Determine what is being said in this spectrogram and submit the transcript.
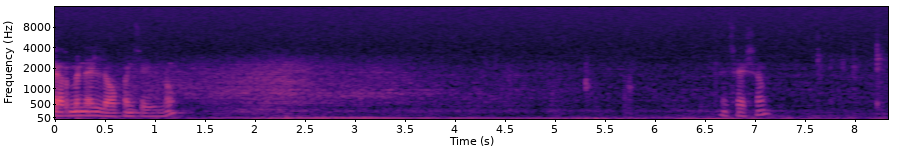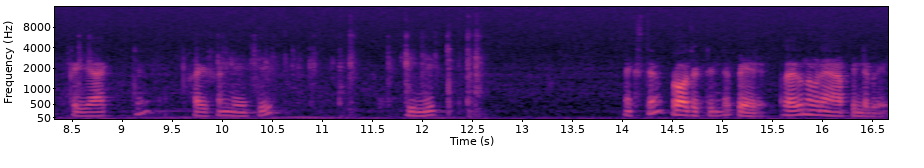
ടെർമിനലിൽ ഓപ്പൺ ചെയ്യുന്നു. അതിനുശേഷം react hyphen native init next പ്രോജക്റ്റിന്റെ പേര്. അതായത് നമ്മുടെ ആപ്പിന്റെ പേര്.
